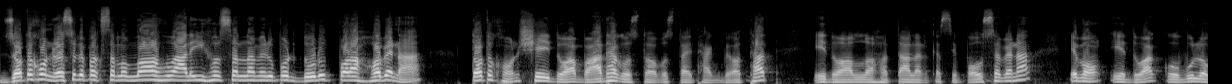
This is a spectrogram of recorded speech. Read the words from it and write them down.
যতক্ষণ রসুল পাক সাল্লাহ আলী হোসাল্লামের উপর দরুদ পড়া হবে না, ততক্ষণ সেই দোয়া বাধাগ্রস্ত অবস্থায় থাকবে। অর্থাৎ এ দোয়া আল্লাহ তালার কাছে পৌঁছাবে না এবং এ দোয়া কবুলও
